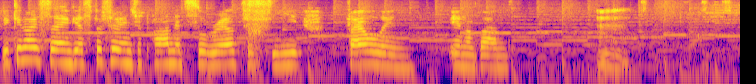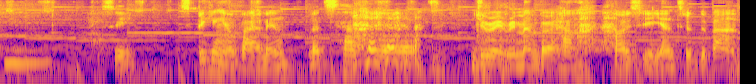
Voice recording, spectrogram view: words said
Yukino is saying, especially in Japan, it's so rare to see violin in a band. Mm. I see. Speaking of violin, let's have uh, Jury remember how, how she entered the band.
